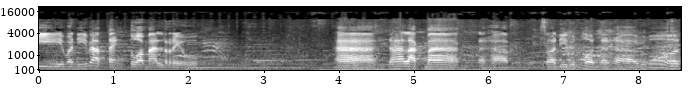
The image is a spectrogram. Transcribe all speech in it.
ดีวันนี้แบบแต่งตัวมาเร็ว อ่าน่ารักมากนะครับ สวัสดีทุกคนนะครับทุกคน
